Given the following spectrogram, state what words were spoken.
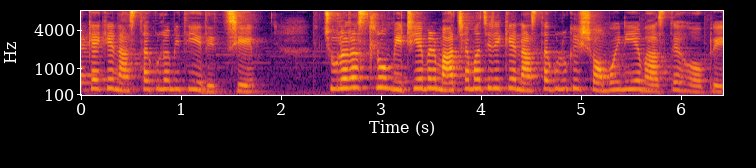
একে একে নাস্তাগুলো আমি দিয়ে দিচ্ছি। চুলারা স্লো মিডিয়ামের মাঝামাঝি রেখে নাস্তাগুলোকে সময় নিয়ে ভাজতে হবে।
